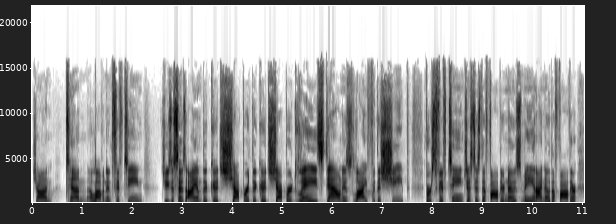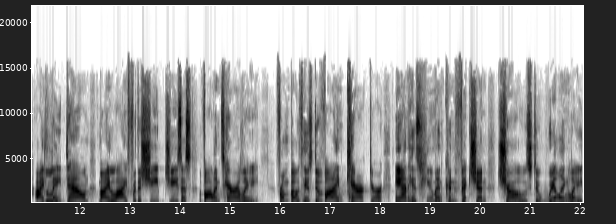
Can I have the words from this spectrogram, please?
John 10, 11, and 15. Jesus says, I am the good shepherd. The good shepherd lays down his life for the sheep. Verse 15, just as the Father knows me and I know the Father, I lay down my life for the sheep. Jesus voluntarily from both his divine character and his human conviction, chose to willingly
